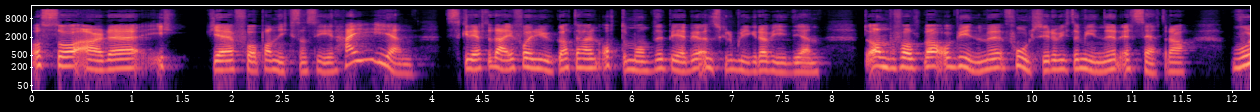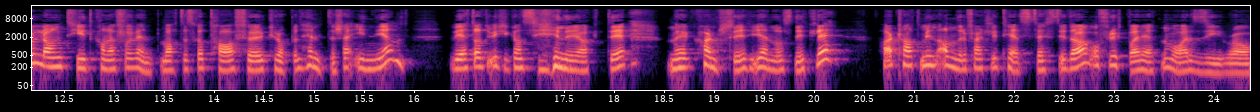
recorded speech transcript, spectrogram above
Og så er det ikke få panikk som sier hei igjen. Skrev til deg i forrige uke at jeg har en åtte måneder baby og ønsker å bli gravid igjen. Du anbefalte meg å begynne med folsyre og vitaminer etc. Hvor lang tid kan jeg forvente meg at det skal ta før kroppen henter seg inn igjen? Vet at du ikke kan si nøyaktig, men kanskje gjennomsnittlig. Har tatt min andre fertilitetstest i dag, og fruktbarheten var zero.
